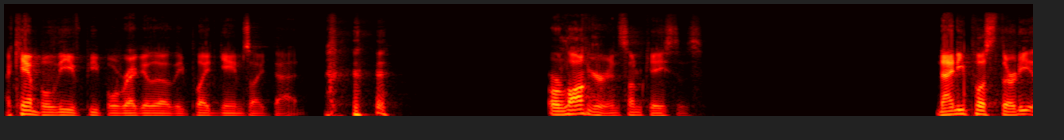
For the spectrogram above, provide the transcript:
I can't believe people regularly played games like that. or longer in some cases. 90 plus 30,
